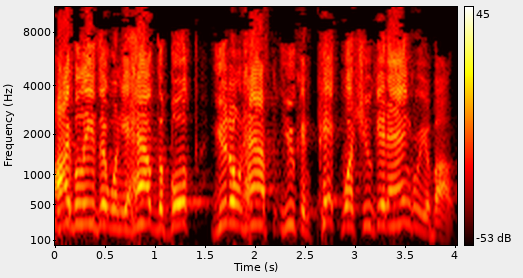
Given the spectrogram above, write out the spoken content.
I believe that when you have the book, you don't have to, you can pick what you get angry about.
